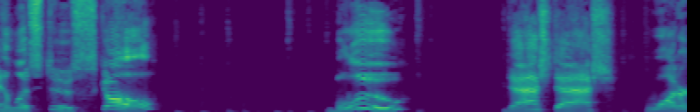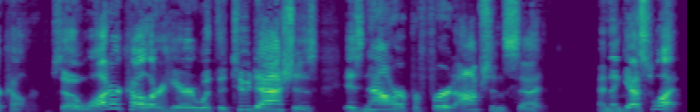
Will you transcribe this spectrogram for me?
and let's do skull blue dash dash watercolor. So watercolor here with the two dashes is now our preferred option set. And then guess what?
